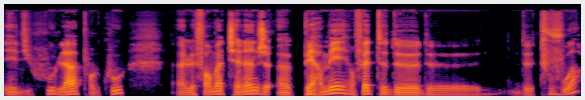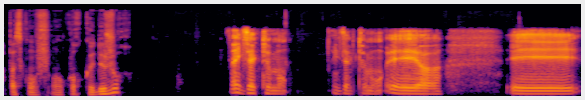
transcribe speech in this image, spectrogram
et du coup là pour le coup le format challenge permet en fait de, de tout voir parce qu'on court que deux jours. Exactement, exactement. Et, et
